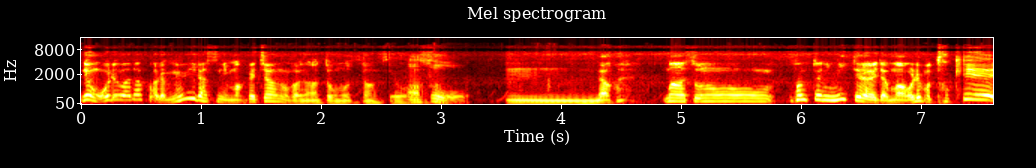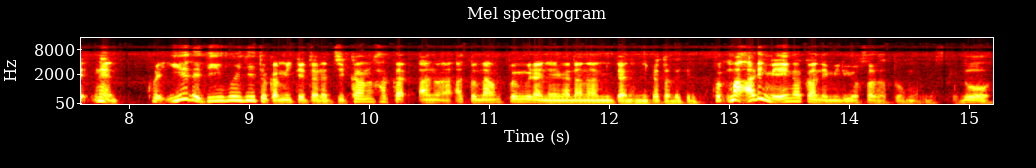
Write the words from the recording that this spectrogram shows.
でも俺はだからメフィラスに負けちゃうのかなと思ったんですよ。あ、そう。うん、だまあその、本当に見てる間、まあ俺も時計ね、これ家で DVD とか見てたら時間はか、あの、あと何分ぐらいの映画だなみたいな見方できる。これまあある意味映画館で見る良さだと思うんですけど、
